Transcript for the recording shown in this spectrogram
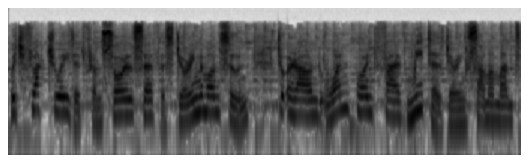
which fluctuated from soil surface during the monsoon to around 1.5 meters during summer months,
